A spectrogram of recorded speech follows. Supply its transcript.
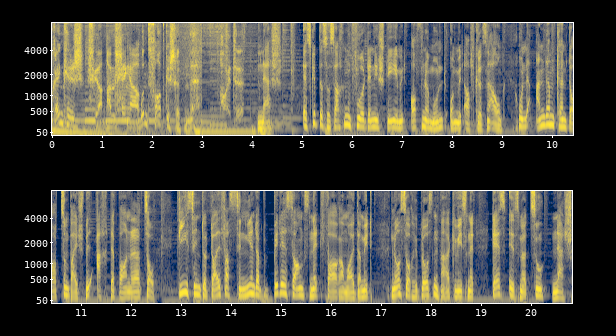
Fränkisch für Anfänger und Fortgeschrittene. Heute Nasch. Es gibt also Sachen, vor denen ich stehe mit offenem Mund und mit aufgerissenen Augen. Unter anderem kann dort zum Beispiel Achterbahn oder Zoo. Die sind total faszinierend, aber bitte sagen's nicht fahr mal damit. Noch bloß, na gewiss nicht. Das ist mir zu nasch.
